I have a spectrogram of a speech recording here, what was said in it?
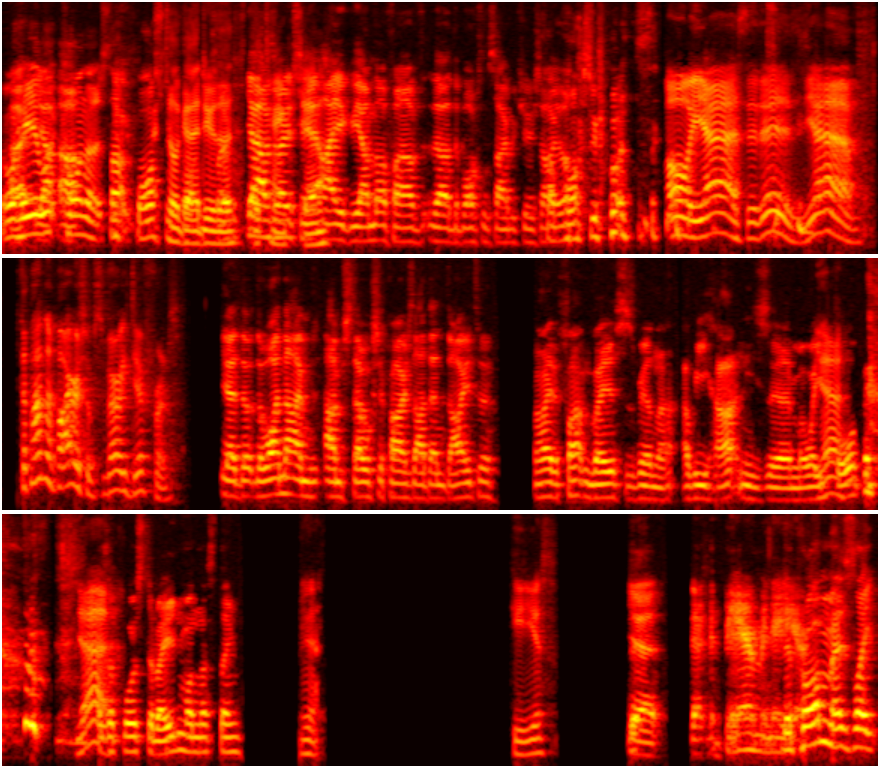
Oh, Uh, hey, yeah, look, uh, Connor, it's that boss. Still gotta do the- Yeah, I was Okay, about to say, yeah. I agree. I'm not a fan of the, the Boston Cybertruth That either. boss we once. Oh yes, it is. Yeah, the Panda Virus looks very different. Yeah, the, the one that I'm I'm still surprised I didn't die to. Aye, the Phantom Virus is wearing a, a wee hat and he's um, a white Yeah. coat. as opposed to riding one this time. hideous. Yeah, the, the Bear The problem is like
